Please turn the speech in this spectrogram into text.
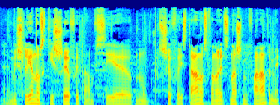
э, мишленовские шефы, там все ну, шефы ресторанов становятся нашими фанатами,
